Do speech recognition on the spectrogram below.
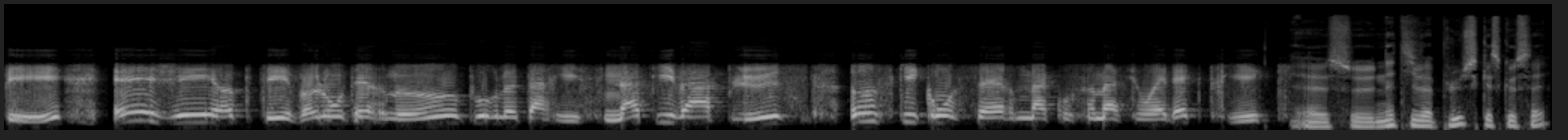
P, et j'ai opté volontairement pour le tarif Nativa Plus en ce qui concerne ma consommation électrique. Euh, ce Nativa Plus, qu'est-ce que c'est?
